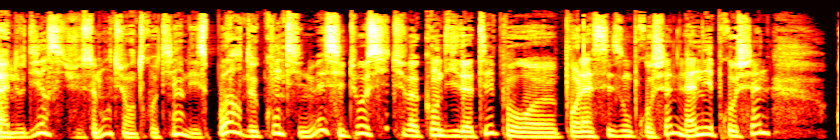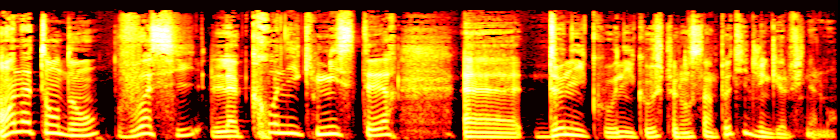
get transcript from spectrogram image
bah, nous dire si justement tu entretiens l'espoir de continuer, si toi aussi tu vas candidater pour, euh, pour la saison prochaine, l'année prochaine. En attendant, voici la chronique mystère euh, de Nico. Nico, je te lance un petit jingle finalement.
